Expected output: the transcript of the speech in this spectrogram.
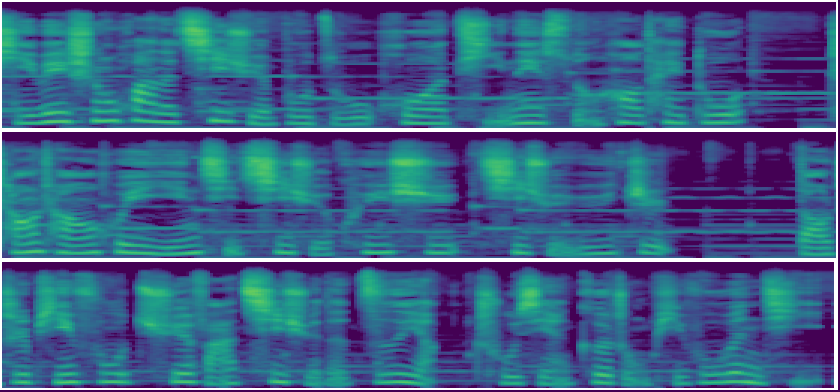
脾胃生化的气血不足或体内损耗太多，常常会引起气血亏虚、气血瘀滞，导致皮肤缺乏气血的滋养，出现各种皮肤问题。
